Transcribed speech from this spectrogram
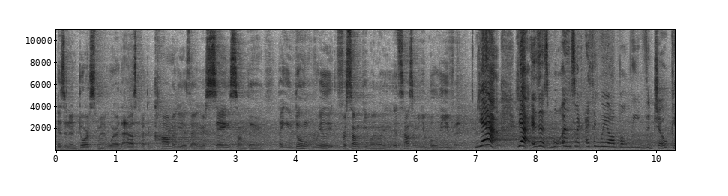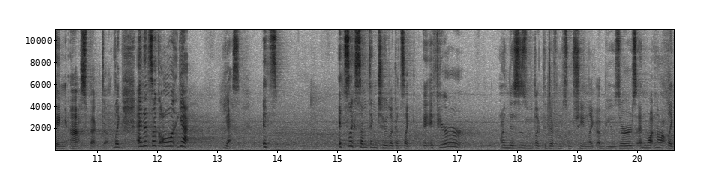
is an endorsement, where the aspect of comedy is that you're saying something that you don't really, for some people anyway, it's not something you believe in. Yeah, yeah, it is. Well, and it's like I think we all believe the joking aspect of like, and it's like all yeah, yes, it's it's like something too. Like it's like if you're, and this is like the difference between like abusers and whatnot. Like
